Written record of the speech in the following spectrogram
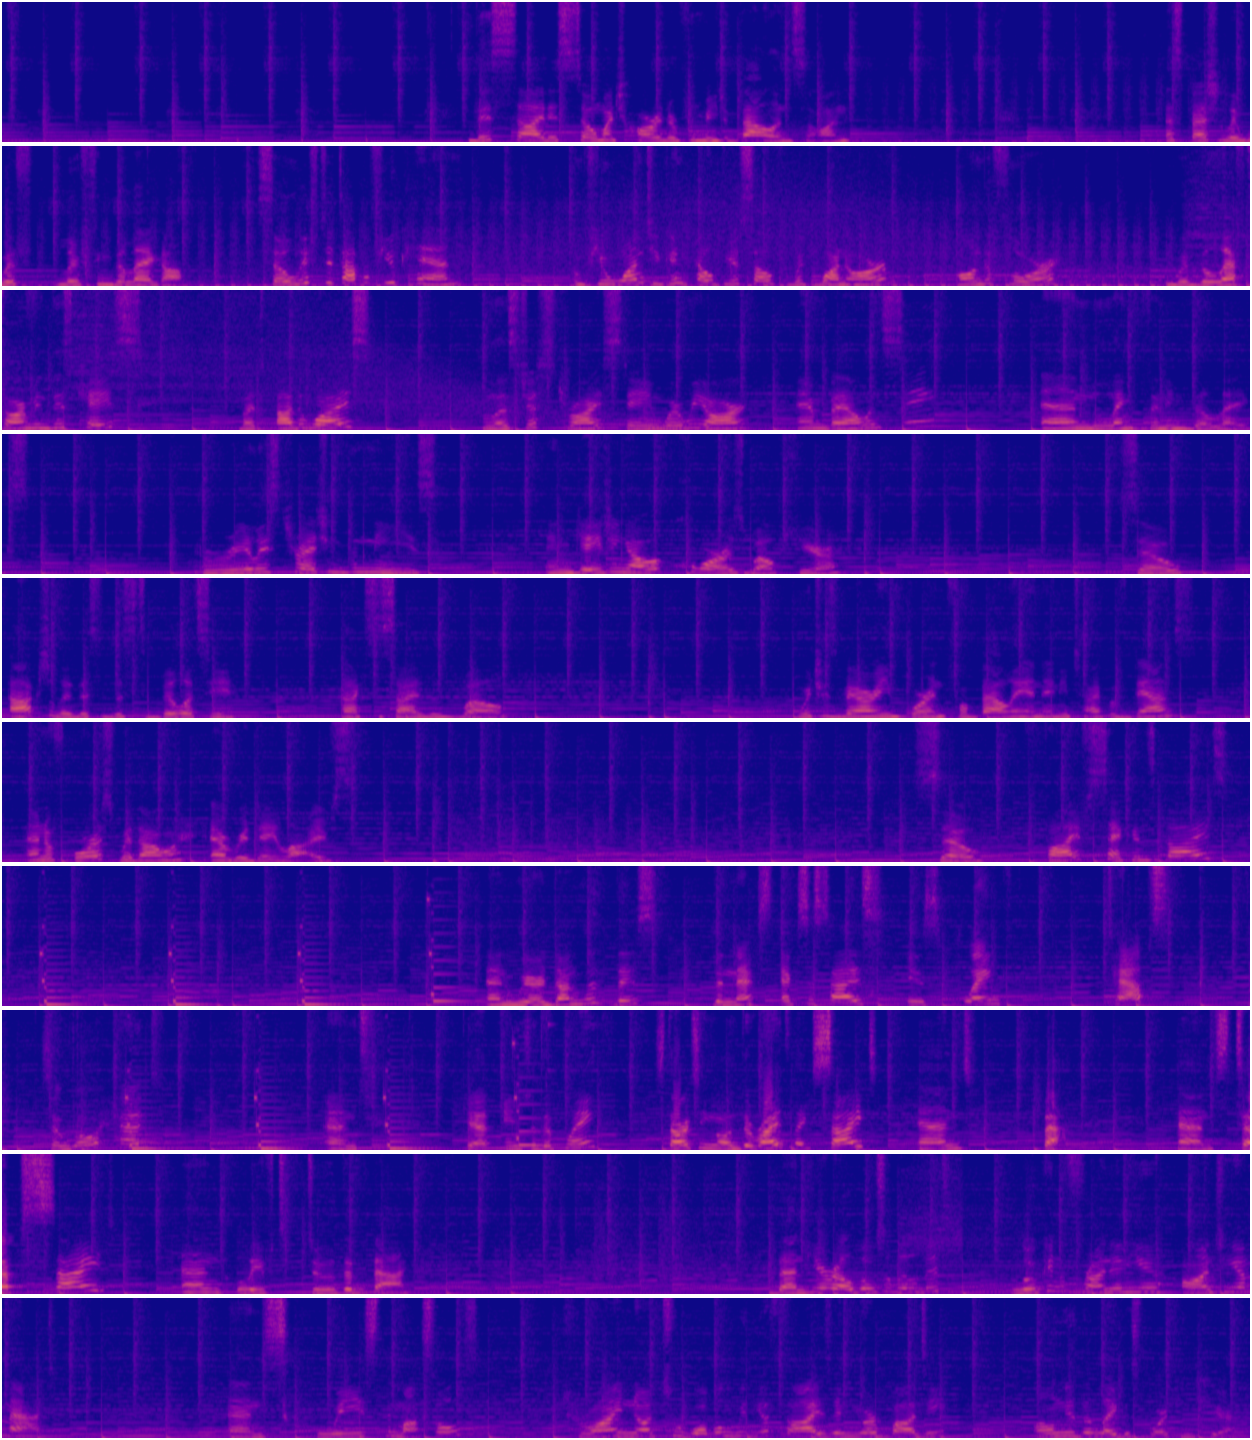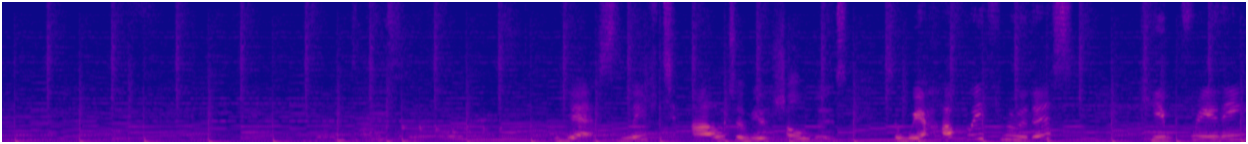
This side is so much harder for me to balance on, especially with lifting the leg up. So lift it up if you can. If you want, you can help yourself with one arm on the floor, with the left arm in this case. But otherwise, let's just try staying where we are and balancing and lengthening the legs. Really stretching the knees, engaging our core as well here. So actually this is a stability exercise as well, which is very important for ballet and any type of dance, and of course with our everyday lives. So, five seconds, guys. And we are done with this. The next exercise is plank taps. So go ahead and get into the plank, starting on the right leg side and back. And step side and lift to the back. Bend your elbows a little bit, look in front of you onto your mat and squeeze the muscles. Try not to wobble with your thighs and your body. Only the leg is working here. Yes, lift out of your shoulders. So we're halfway through this. Keep breathing.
